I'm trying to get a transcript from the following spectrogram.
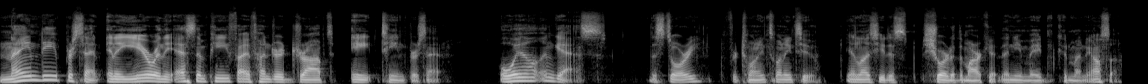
90% in a year when the S&P 500 dropped 18%. Oil and gas, the story for 2022. Unless you just shorted the market, then you made good money also.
